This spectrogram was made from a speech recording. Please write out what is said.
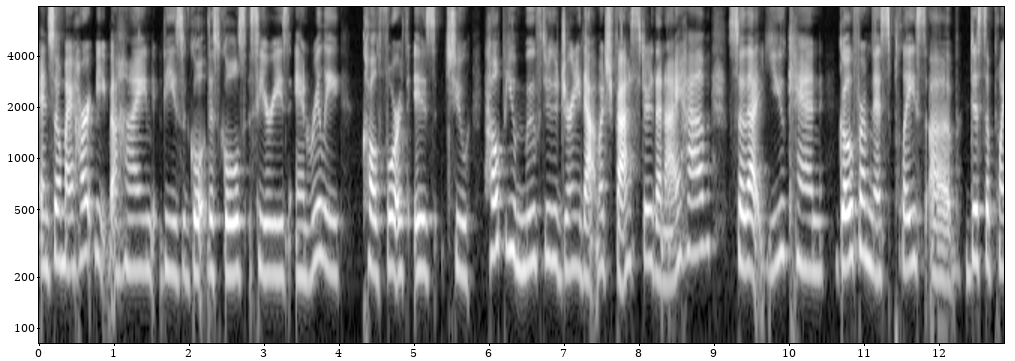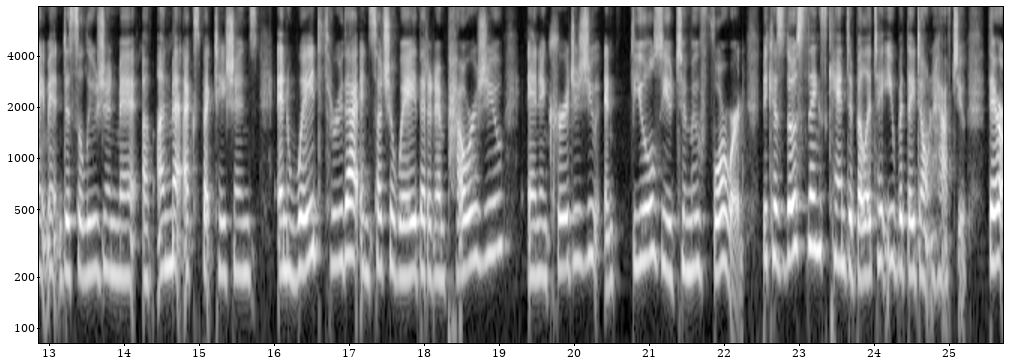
And so my heartbeat behind these goal this goals series and really called forth is to help you move through the journey that much faster than I have so that you can go from this place of disappointment, disillusionment, of unmet expectations, and wade through that in such a way that it empowers you and encourages you and fuels you to move forward because those things can debilitate you, but they don't have to. There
